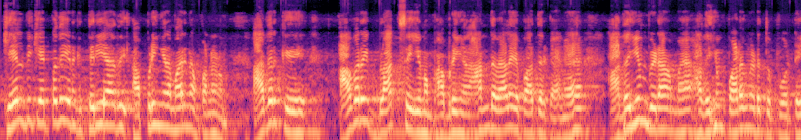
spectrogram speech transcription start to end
கேள்வி கேட்பதே எனக்கு தெரியாது அப்படிங்கிற மாதிரி நான் பண்ணணும். அதற்கு அவரை பிளாக் செய்யணும் அப்படிங்கிற அந்த வேலையை பார்த்துருக்காங்க. அதையும் விடாமல் அதையும் படம் எடுத்து போட்டு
